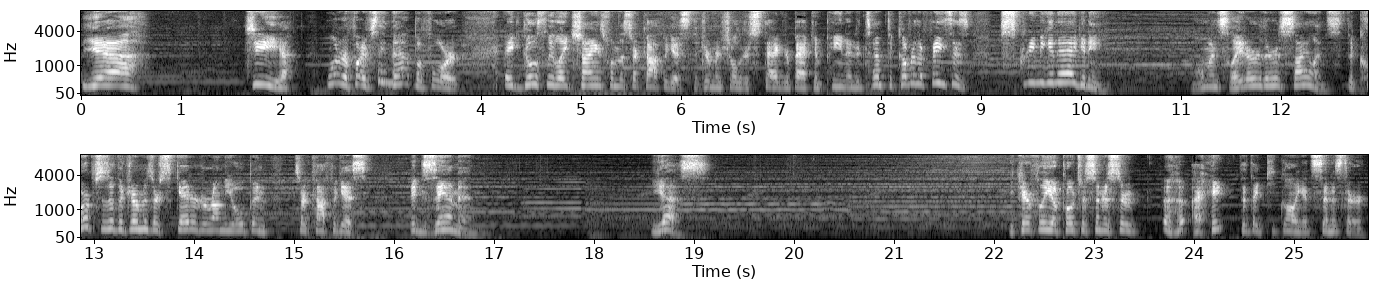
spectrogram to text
yeah. Gee, Wonder if I've seen that before. A ghostly light shines from the sarcophagus. The German soldiers stagger back in pain and attempt to cover their faces, screaming in agony. Moments later, there is silence. The corpses of the Germans are scattered around the open sarcophagus. Examine. Yes. You carefully approach a sinister. Uh, I hate that they keep calling it sinister.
